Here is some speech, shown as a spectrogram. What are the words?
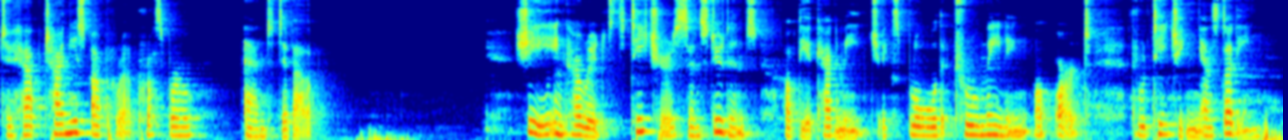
to help Chinese opera prosper and develop. Xi encouraged teachers and students of the academy to explore the true meaning of art through teaching and studying,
